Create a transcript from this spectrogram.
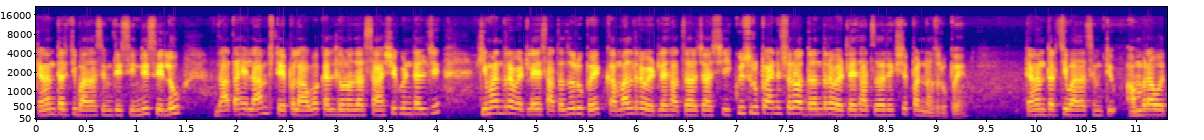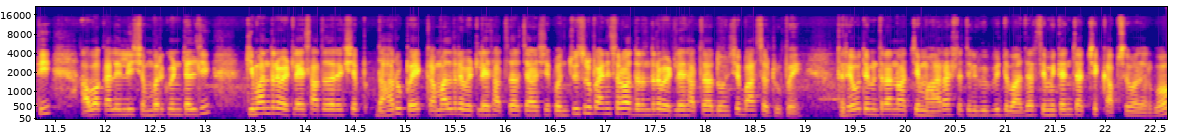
त्यानंतरची बाजार समिती सिंधी सेलू जात आहे. लांब स्टेपल आवक आली दोन हजार सहाशे क्विंटलची. किमान दर भेटले सात हजार रुपये. कमाल दर भेटले सात हजार चारशे एकवीस रुपये आणि सर्वात दर भेटले सात हजार एकशे पन्नास रुपये. त्यानंतरची बाजार समिती अमरावती. आवक आलेली शंभर क्विंटलची. किमान दर भेटले सात हजार एकशे दहा रुपये. कमाल दर भेटले सात हजार चारशे पंचवीस रुपये आणि सर्वात दर भेटले सात हजार दोनशे बासष्ट रुपये. तर हे होते मित्रांनो आजचे महाराष्ट्रातील विविध बाजार समित्यांचे आजचे कापसे बाजार भाव.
